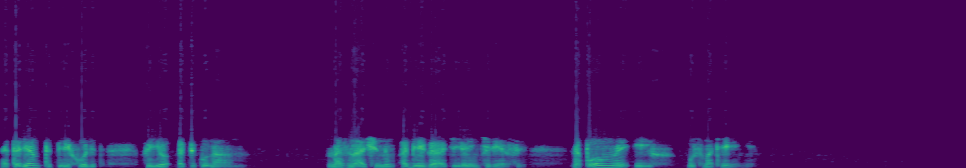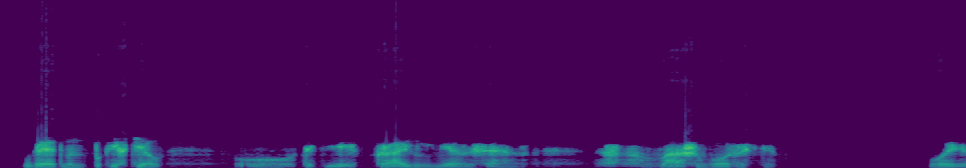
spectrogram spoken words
Эта рента переходит к ее опекунам, назначенным оберегать ее интересы, на полное их усмотрение. Гретман покряхтел. «О, такие крайние меры, сэр, в вашем возрасте». Вы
